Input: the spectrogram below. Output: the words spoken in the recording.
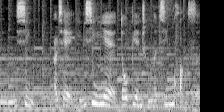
种银杏，而且银杏叶都变成了金黄色。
